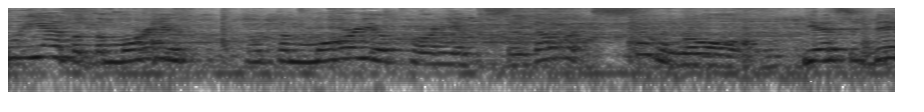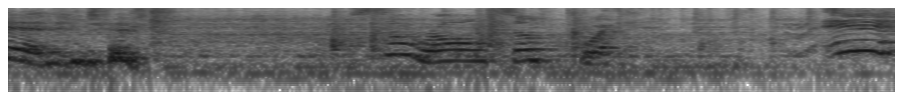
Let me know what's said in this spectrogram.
Oh yeah, but the Mario, but the Mario Party episode that went so wrong, Yes, it did. so wrong, so quick. Eh.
